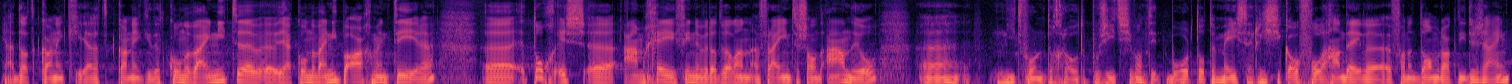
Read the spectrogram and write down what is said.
Ja, dat kan ik, ja, dat kan ik, dat konden wij niet, uh, ja, konden wij niet beargumenteren. Uh, toch is AMG vinden we dat wel een, vrij interessant aandeel. Niet voor een te grote positie, want dit behoort tot de meest risicovolle aandelen van het Damrak die er zijn.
